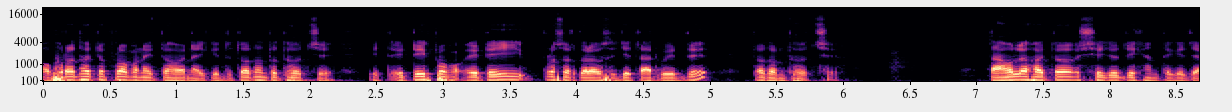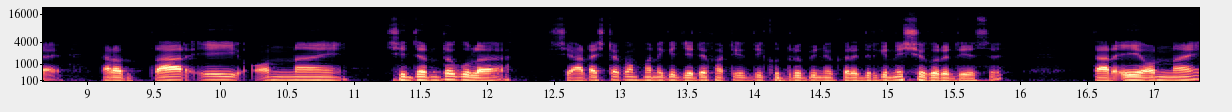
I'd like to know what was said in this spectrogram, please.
অপরাধ হয়তো প্রমাণিত হয় নাই, কিন্তু তদন্ত তো হচ্ছে। এট- এটাই এটাই প্রচার করা উচিত যে তার বিরুদ্ধে তদন্ত হচ্ছে। তাহলে হয়তো সে যদি এখান থেকে যায়। কারণ তার এই অন্যায় সিদ্ধান্তগুলা সে আঠাশটা কোম্পানিকে জেটে ফাটিয়ে দিয়ে ক্ষুদ্র বিনিয়োগকারীদেরকে নিঃস্ব করে দিয়েছে। তার এই অন্যায়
